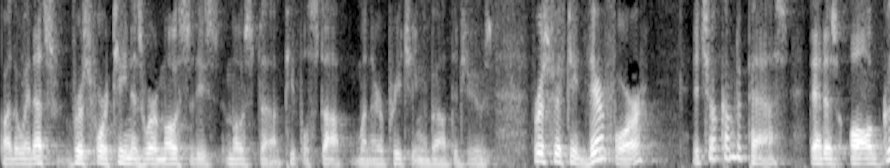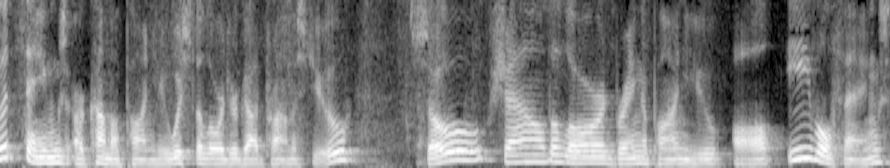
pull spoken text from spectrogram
By the way, that's verse 14 is where most of these most uh, people stop when they're preaching about the Jews. Verse 15. Therefore, it shall come to pass that as all good things are come upon you, which the Lord your God promised you, so shall the Lord bring upon you all evil things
